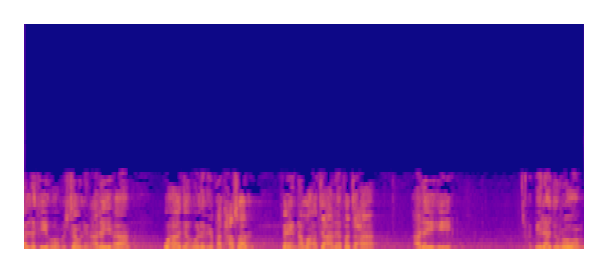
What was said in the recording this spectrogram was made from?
التي هو مستول عليها وهذا هو الذي قد حصل. فإن الله تعالى فتح عليه بلاد الروم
